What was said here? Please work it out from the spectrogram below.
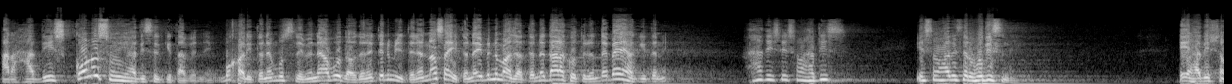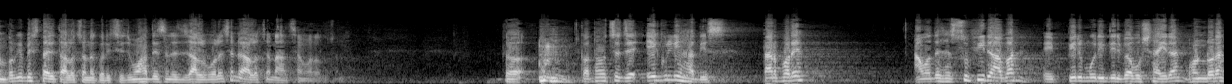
আর হাদিস, কোন সহি হাদিসের কিতাবে নেই। বোখারিতে নেই, মুসলিমে নেই, আবু দাউদে নেই, তিরমিজিতে নেই, নাসাইতে নেই, ইবনে মাজাতে নেই দারাকুতুরে নেই, বাইহাকিতে নেই। হাদিস এসব হাদিস? এসব হাদিসের হদিস নেই। এই হাদিস সম্পর্কে বিস্তারিত আলোচনা করেছি। যে মহাদিস জাল বলেছেন আলোচনা আছে আমার আলোচনা তো, কথা হচ্ছে যে এগুলি হাদিস, তারপরে আমাদের সুফিরা আবার এই পীর মুরিদির ব্যবসায়ীরা, ভণ্ডরা,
